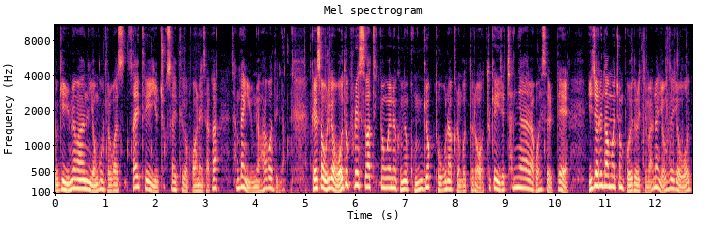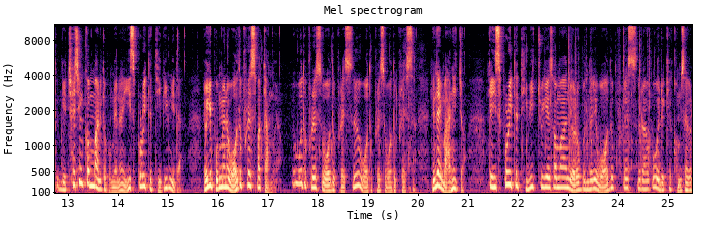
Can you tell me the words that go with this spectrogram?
여기 유명한 연구 결과 사이트의 유축 사이트가 보안회사가 상당히 유명하거든요. 그래서 우리가 WordPress 같은 경우에는 그냥 공격 도구나 그런 것들을 어떻게 이제 찾냐라고 했을 때 이전에도 한번 좀 보여드렸지만은 여기서 이제 워드 최신 것만 이렇게 보면은 Exploit DB입니다. 여기 보면은 WordPress밖에 안 보여. WordPress, WordPress, WordPress, WordPress 굉장히 많이 있죠. Exploit DB 쪽에서만 여러분들이 WordPress라고 이렇게 검색을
